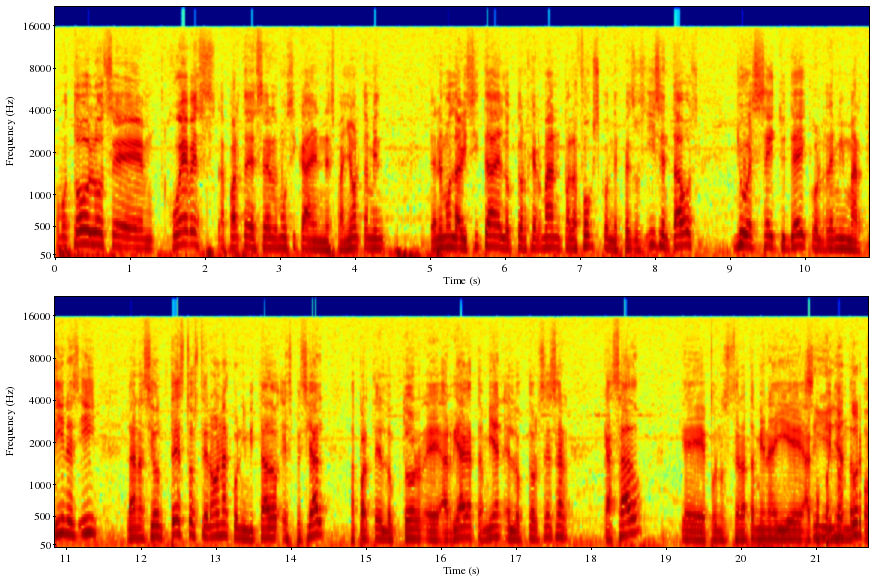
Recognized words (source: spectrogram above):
como todos los eh, jueves, aparte de ser música en español, también tenemos la visita del doctor Germán Palafox con de pesos y centavos, USA Today con Remy Martínez y La Nación Testosterona con invitado especial, aparte del doctor eh, Arriaga, también el doctor César Casado, que pues nos estará también ahí eh, Sí, acompañando. el doctor hoy,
